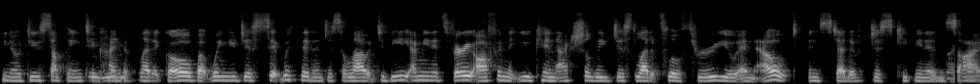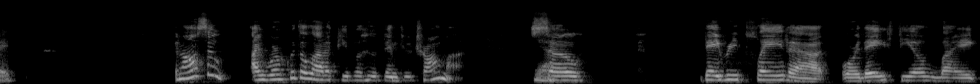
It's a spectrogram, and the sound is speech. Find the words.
you know do something to mm-hmm. kind of let it go but when you just sit with it and just allow it to be i mean it's very often that you can actually just let it flow through you and out instead of just keeping it inside and also i work with a lot of people who've been through trauma yeah. so they replay that or they feel like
